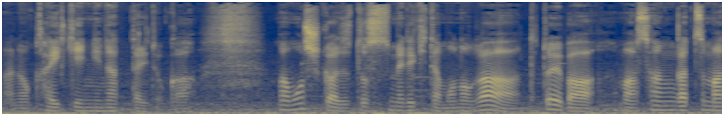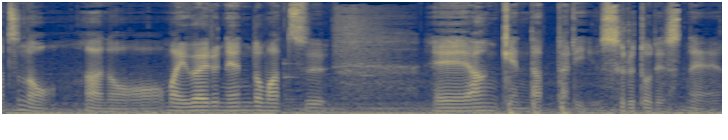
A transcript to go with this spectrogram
あの、解禁になったりとか、まあ、もしくはずっと進めてきたものが、例えば、まあ、3月末の、あの、まあ、いわゆる年度末、えー、案件だったりするとですね、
